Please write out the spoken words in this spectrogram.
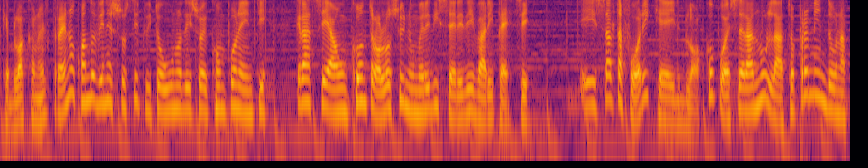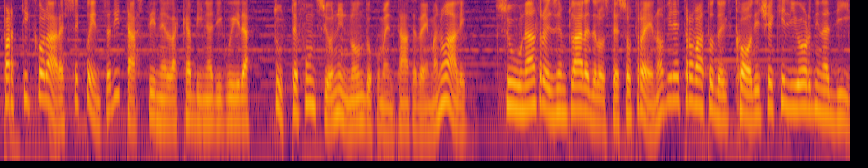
che bloccano il treno quando viene sostituito uno dei suoi componenti grazie a un controllo sui numeri di serie dei vari pezzi. E salta fuori che il blocco può essere annullato premendo una particolare sequenza di tasti nella cabina di guida, tutte funzioni non documentate dai manuali. Su un altro esemplare dello stesso treno viene trovato del codice che gli ordina di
